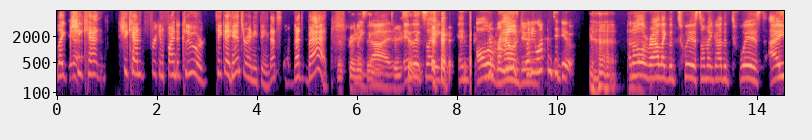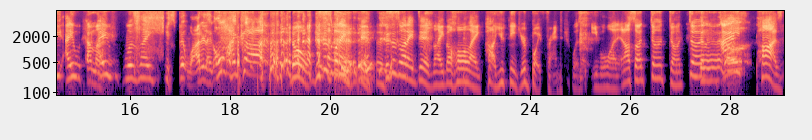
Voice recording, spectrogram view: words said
Like Yeah. she can't she can't freaking find a clue or take a hint or anything. That's that's bad. It's Oh pretty my silly. god, Pretty and silly. it's like and all The around, police, dude. what do you want them to do? And all around, like the twist. Oh my god, the twist. I I. I was like, she spit water like, oh my god. no, this is what I did. This is what I did. Like the whole like, huh, you think your boyfriend was the evil one, and also dun dun dun. I paused.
